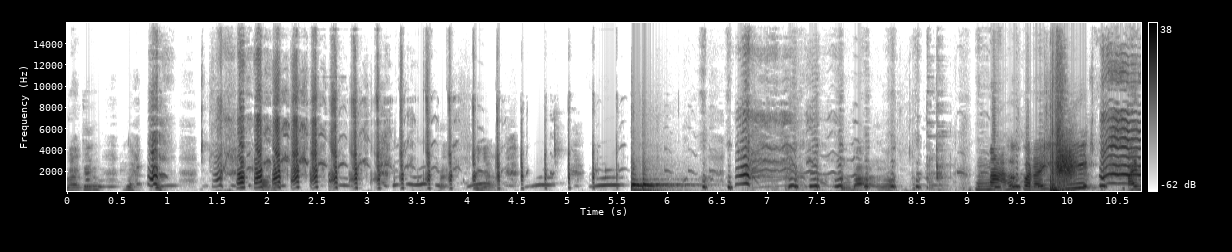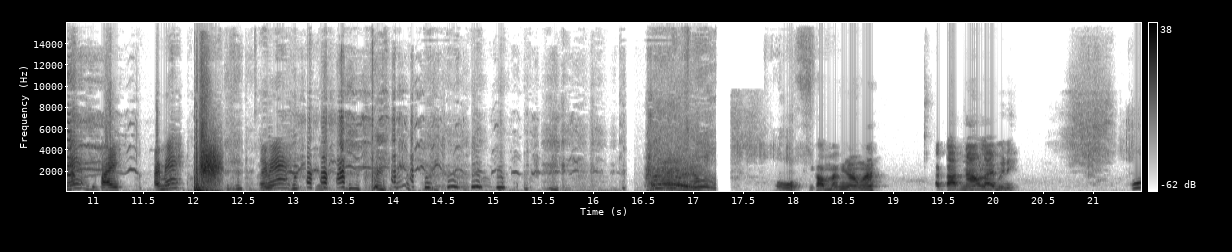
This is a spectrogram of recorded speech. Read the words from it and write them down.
มาจริงบ้าเนาะมึงมาเฮ้ยกว่าได้อีกไปไหมไปไปไหมไปไหม โอ้กลับมาพี่น้องนะอากาศหนาวไรมือนี่โอ้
